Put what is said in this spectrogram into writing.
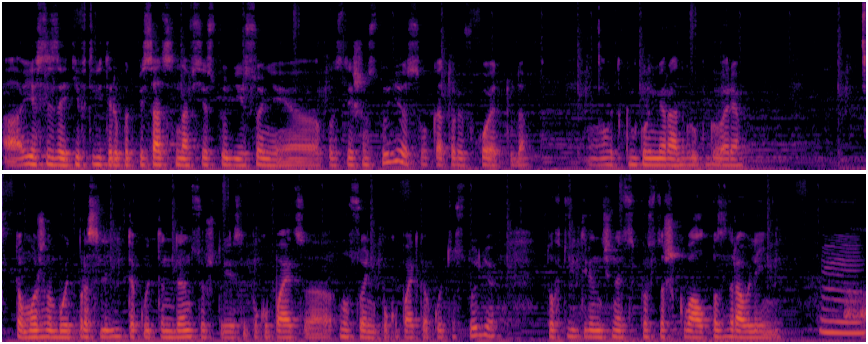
А, если зайти в Твиттер и подписаться на все студии Sony э, PlayStation Studios, которые входят туда, в этот конгломерат, грубо говоря, то можно будет проследить такую тенденцию, что если покупается, ну, Sony покупает какую-то студию, то в Твиттере начинается просто шквал поздравлений mm.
